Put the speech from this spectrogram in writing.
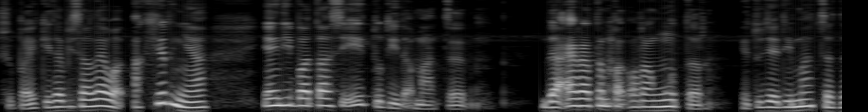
supaya kita bisa lewat. Akhirnya yang dibatasi itu tidak macet. Daerah tempat orang muter itu jadi macet.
